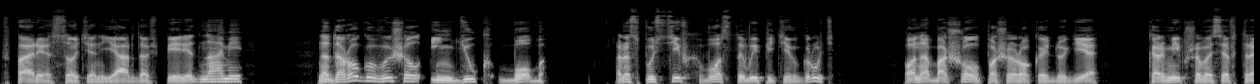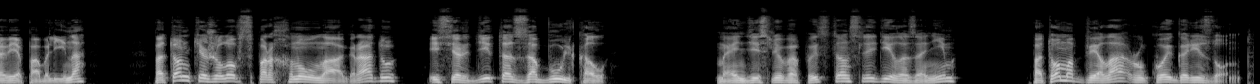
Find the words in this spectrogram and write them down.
В паре сотен ярдов перед нами на дорогу вышел индюк Боб. Распустив хвост и выпитив грудь, он обошел по широкой дуге кормившегося в траве павлина, потом тяжело вспорхнул на ограду и сердито забулькал. Мэнди с любопытством следила за ним, потом обвела рукой горизонт.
